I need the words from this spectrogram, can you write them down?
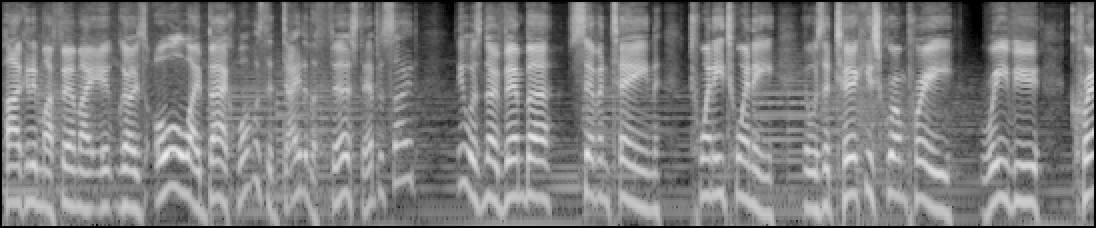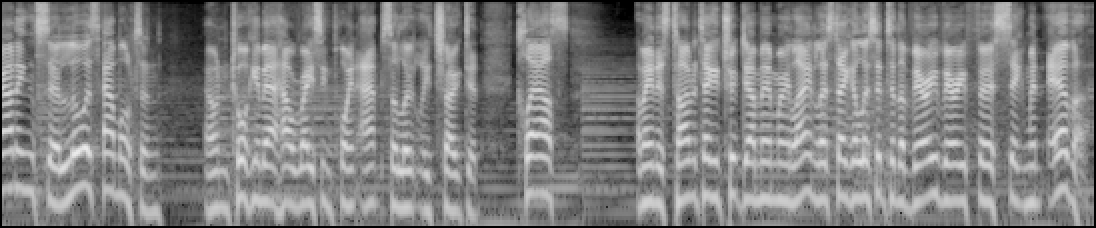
Park It in My Ferme. It goes all the way back. What was the date of the first episode? It was November 17, 2020. It was a Turkish Grand Prix review crowning Sir Lewis Hamilton and talking about how Racing Point absolutely choked it. Klaus, I mean, it's time to take a trip down memory lane. Let's take a listen to the very, very first segment ever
